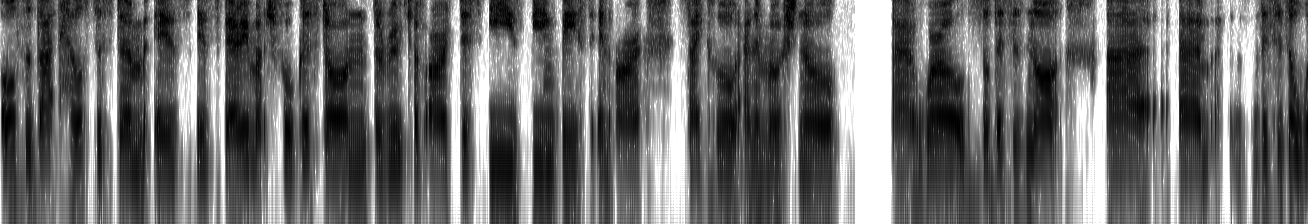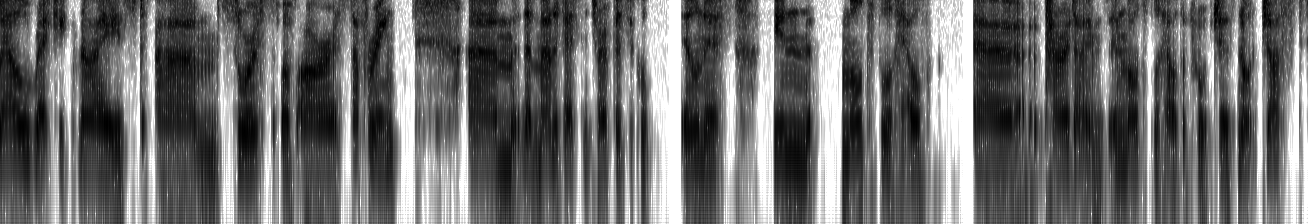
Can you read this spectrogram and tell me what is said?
also that health system is is very much focused on the root of our dis-ease being based in our psycho and emotional uh, world. So this is not uh, um, this is a well recognized um, source of our suffering um, that manifests into our physical illness in multiple health uh, paradigms in multiple health approaches, not just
